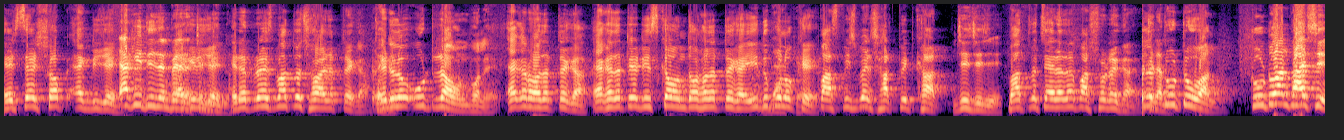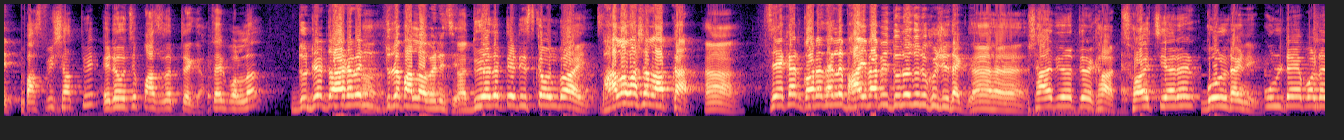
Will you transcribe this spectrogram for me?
হেডসেট সব এক ডিজাইন একই ডিজাইন একই ডিজাইন এটা প্রাইস মাত্র ছয় হাজার টাকা। এটা হলো উড রাউন্ড বলে। এগারো হাজার টাকা। এক হাজার টাকা ডিসকাউন্ট দশ হাজার টাকা। ঈদ উপলক্ষে পাঁচ পিস বাই সাত ফিট খাট। জি জি জি। মাত্র চার হাজার পাঁচশো টাকা। Two two one two two one five seat পাঁচ সাত ফিট এটা হচ্ছে পাঁচ হাজার টাকা। তাই বললা? দুটো দয়া হবে দুটো পাল্লা হবে নিচে। দুই হাজার টাকা ডিসকাউন্ট ভাই। ভালোবাসা লাভ খা হ্যাঁ। সে এখানে ঘরে থাকলে ভাই ভাবি দুজনে খুশি থাকবে। হ্যাঁ হ্যাঁ সাড়ে তিন হাজার টাকা খাট ছয় চেয়ারের গোল ডাইনিং। উল্টায় পাল্টা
